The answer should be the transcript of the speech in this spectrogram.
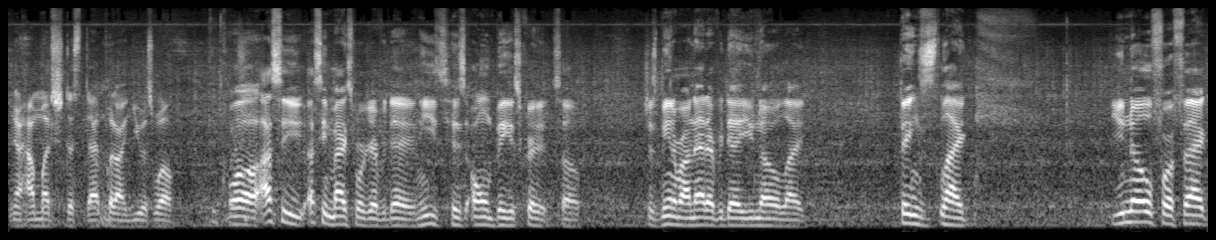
You know how much does that put on you as well? Well, I see I see Maxx work every day, and he's his own biggest critic. So just being around that every day, you know, like things like you know for a fact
